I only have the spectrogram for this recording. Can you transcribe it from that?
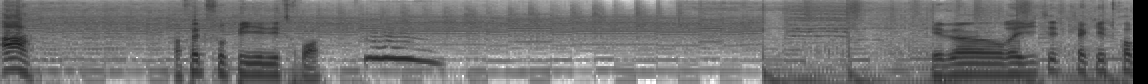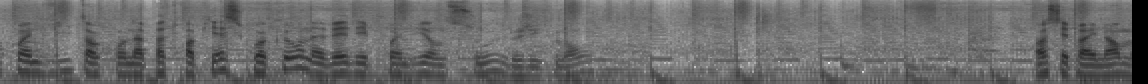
Ah En fait faut payer les 3. Et eh ben on va éviter de claquer 3 points de vie tant qu'on n'a pas 3 pièces, quoique on avait des points de vie en dessous, logiquement. Oh c'est pas énorme.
